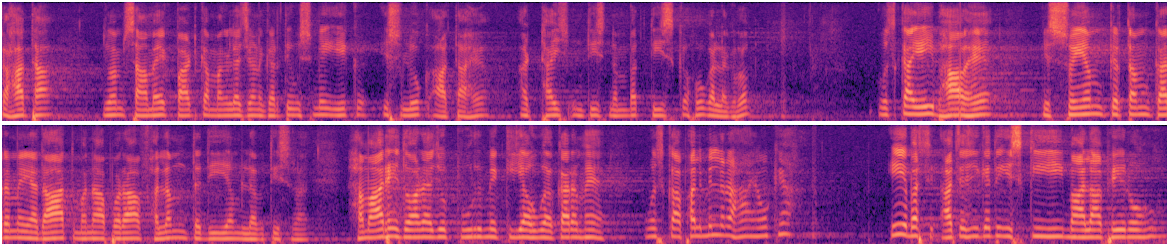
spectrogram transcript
कहा था, जो हम सामयिक पाठ का मंगलाचरण करते उसमें एक श्लोक आता है, अट्ठाईस, उनतीस, नंबर तीस का होगा लगभग। उसका यही भाव है कि स्वयं कृतम कर्म यदात मनापुरा फलम तदीयम सुरा। हमारे द्वारा जो पूर्व में किया हुआ कर्म है, उसका फल मिल रहा है वो क्या? ये बस आचार्य जी कहते इसकी ही माला फेरो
